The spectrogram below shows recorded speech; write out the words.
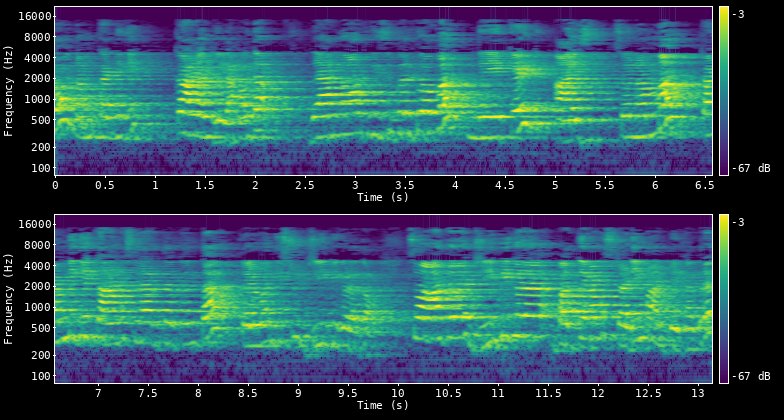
ಮಾಡ್ತಾವ ನಮ್ಮ ಕಣ್ಣಿಗೆ ಕಾಣಂಗಿಲ್ಲ, ಹೌದಾ? They are not visible to our naked eyes so ನಮ್ಮ ಕಣ್ಣಿಗೆ ಕಾಣಿಸಲಾರ್ದಂತ ಕೆಲವೊಂದಿಷ್ಟು ಜೀವಿಗಳದಾವ. ಸೊ ಆ ತರ ಜೀವಿಗಳ ಬಗ್ಗೆ ನಾವು ಸ್ಟಡಿ ಮಾಡ್ಬೇಕಂದ್ರೆ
